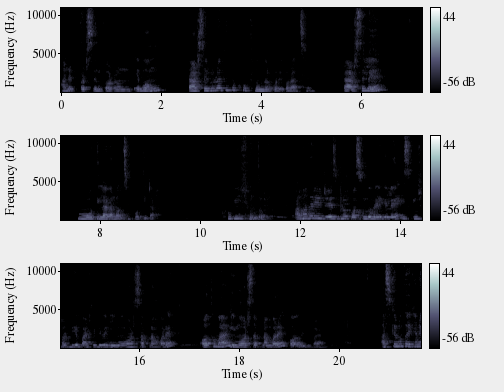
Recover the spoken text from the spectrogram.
হান্ড্রেড পারসেন্ট কটন এবং টার্সেলগুলো কিন্তু খুব সুন্দর করে করা আছে টার্সেলে মতি লাগানো আছে প্রতিটা খুবই সুন্দর। আমাদের এই ড্রেসগুলো পছন্দ হয়ে গেলে স্ক্রিনশট দিয়ে পাঠিয়ে দেবেন ইমো হোয়াটসঅ্যাপ নাম্বারে অথবা এই হোয়াটসঅ্যাপ নাম্বারে কল দিতে পারেন। আজকের মতো এখানে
